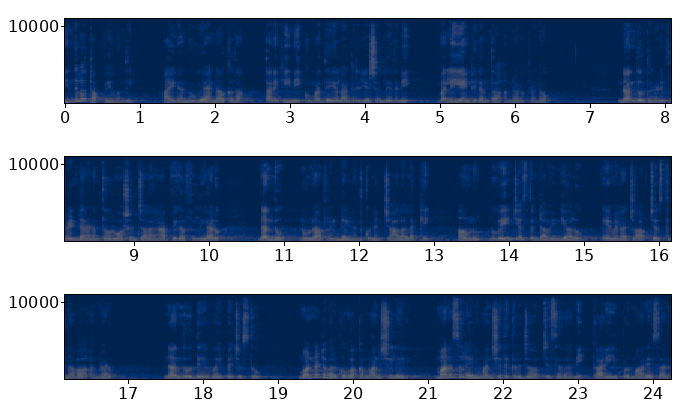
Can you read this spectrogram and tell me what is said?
ఇందులో తప్పే ఉంది. అయినా నువ్వే అన్నావు కదా తనకి నీకు మధ్య ఎలాంటి రిలేషన్ లేదని. మళ్ళీ ఏంటిదంతా? అన్నాడు ప్రణవ్. నందు తనని ఫ్రెండ్ అనడంతో రోషన్ చాలా హ్యాపీగా ఫీల్ అయ్యాడు. నందు నువ్వు నా ఫ్రెండ్ అయినందుకు నేను చాలా లక్కీ. అవును నువ్వేం చేస్తుంటావు ఇండియాలో? ఏమైనా జాబ్ చేస్తున్నావా? అన్నాడు. నందు దేవ్ వైపే చూస్తూ మొన్నటి వరకు ఒక మనిషి లేని మనసు లేని మనిషి దగ్గర జాబ్ చేసేదాన్ని కానీ ఇప్పుడు మానేశాను.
